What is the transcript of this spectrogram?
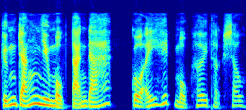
Cứng rắn như một tảng đá, cô ấy hít một hơi thật sâu.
